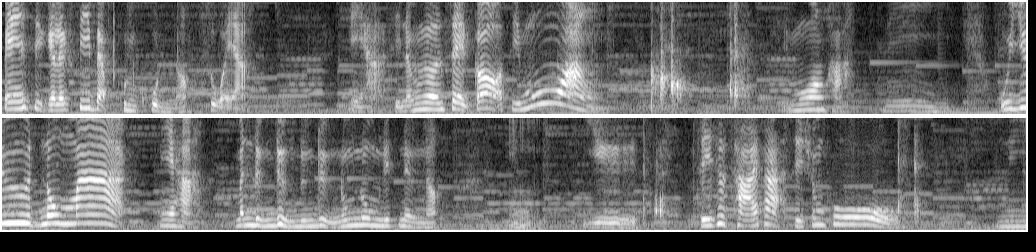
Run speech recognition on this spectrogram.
เป็นสีกาแล็กซี่แบบขุ่นๆ เนาะสวยอะ่ะ นี่ค่ะ สีน้ำเงินเสร็จก็สีม่วง สีม่วงค่ะ นี่อุยยืดนุ่มมาก นี่ค่ะ มันดึงดึงดึงดึงนุ่มๆนิดนึงเนาะนี่ยืด สีสุดท้ายค่ะ สีชมพู นี่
